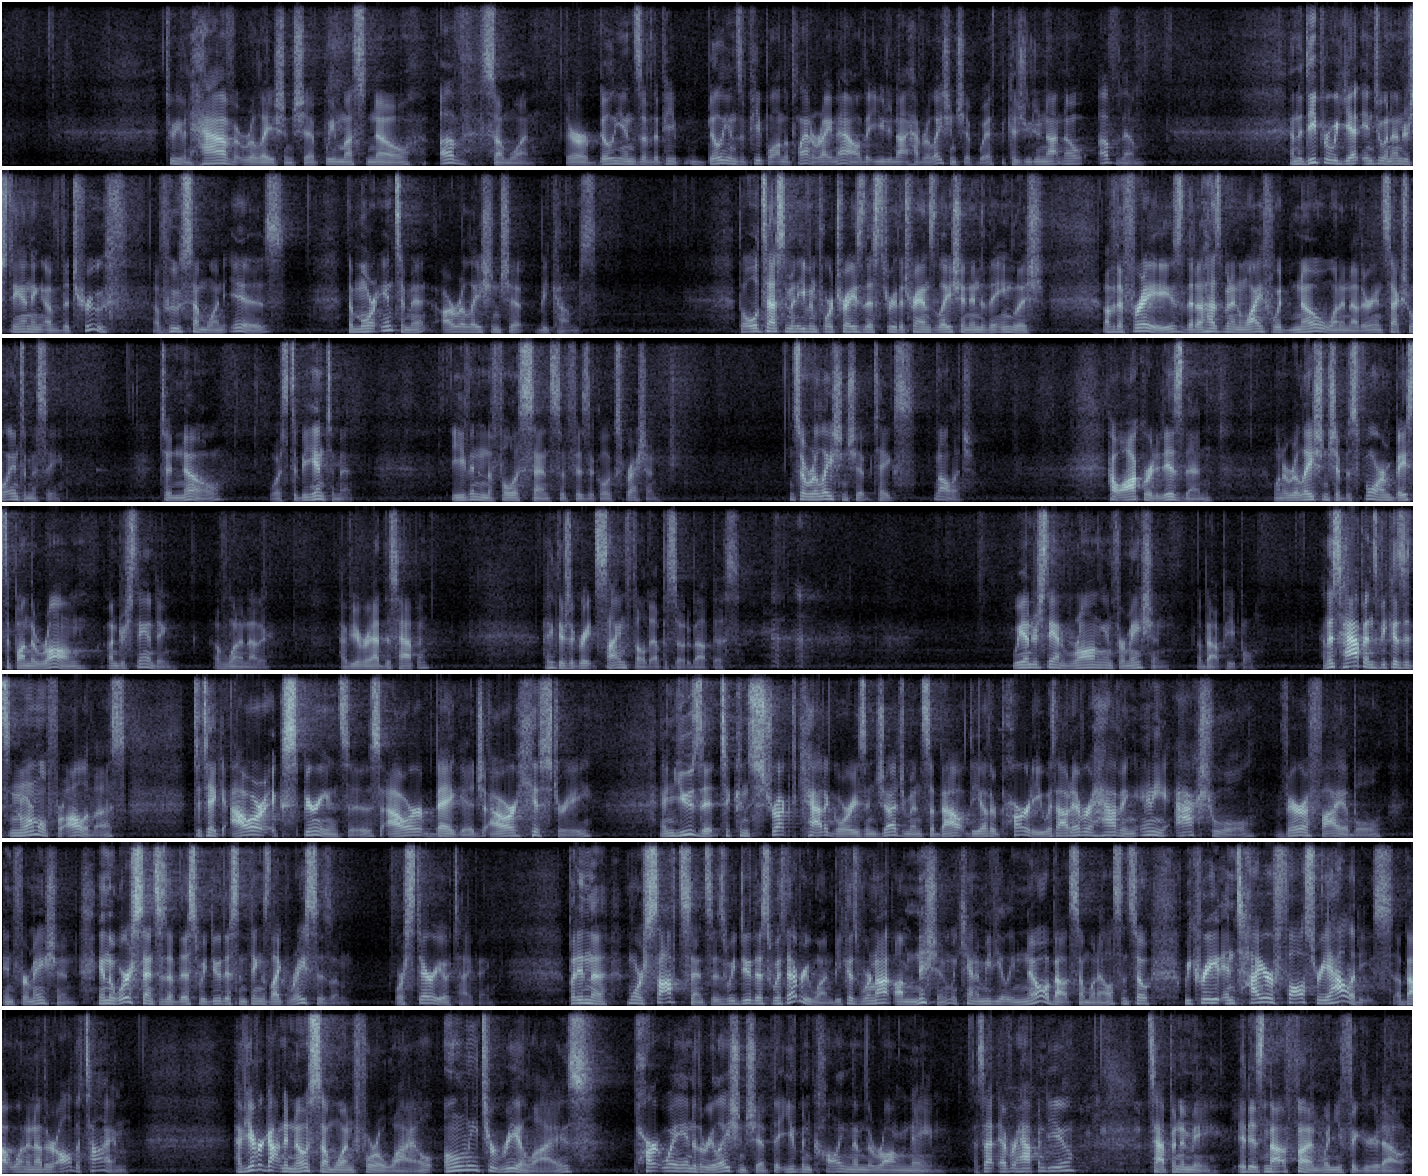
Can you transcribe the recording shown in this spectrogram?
To even have a relationship, we must know of someone. There are billions of, the peop- billions of people on the planet right now that you do not have a relationship with because you do not know of them. And the deeper we get into an understanding of the truth of who someone is, the more intimate our relationship becomes. The Old Testament even portrays this through the translation into the English of the phrase that a husband and wife would know one another in sexual intimacy. To know was to be intimate, even in the fullest sense of physical expression. And so relationship takes knowledge. How awkward it is then when a relationship is formed based upon the wrong understanding of one another. Have you ever had this happen? I think there's a great Seinfeld episode about this. we understand wrong information about people. And this happens because it's normal for all of us to take our experiences, our baggage, our history, and use it to construct categories and judgments about the other party without ever having any actual, verifiable information. In the worst senses of this, we do this in things like racism or stereotyping. But in the more soft senses, we do this with everyone because we're not omniscient. We can't immediately know about someone else. And so we create entire false realities about one another all the time. Have you ever gotten to know someone for a while only to realize partway into the relationship that you've been calling them the wrong name? Has that ever happened to you? It's happened to me. It is not fun when you figure it out.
